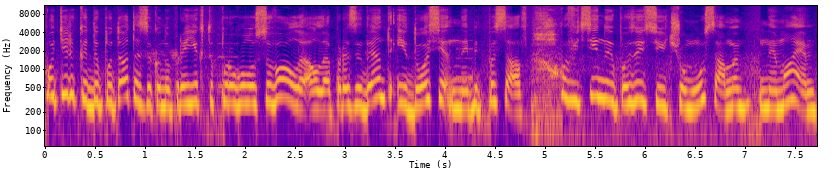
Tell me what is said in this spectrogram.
От тільки депутати законопроєкт проголосували, але президент і досі не підписав. Офіційної позиції, чому саме немає.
